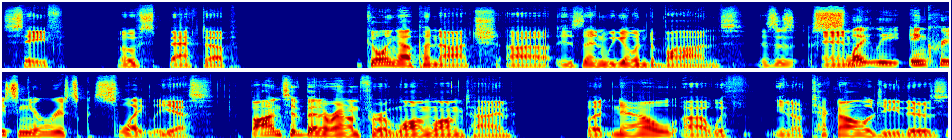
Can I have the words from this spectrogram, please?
safe, most backed up. Going up a notch uh, is then we go into bonds. This is And- slightly increasing your risk slightly. Yes, bonds have been around for a long, long time, but now uh, with you know technology, there's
